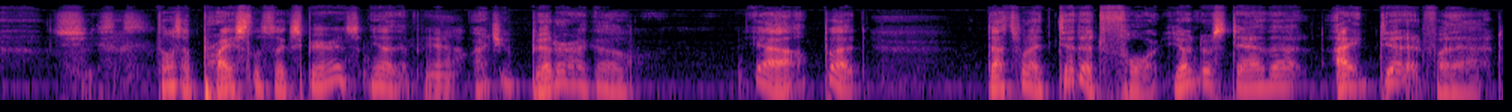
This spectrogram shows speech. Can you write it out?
Jesus. those are priceless experience. You know, Yeah. aren't you bitter? I go, yeah, but that's what I did it for. You understand that? I did it for that.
